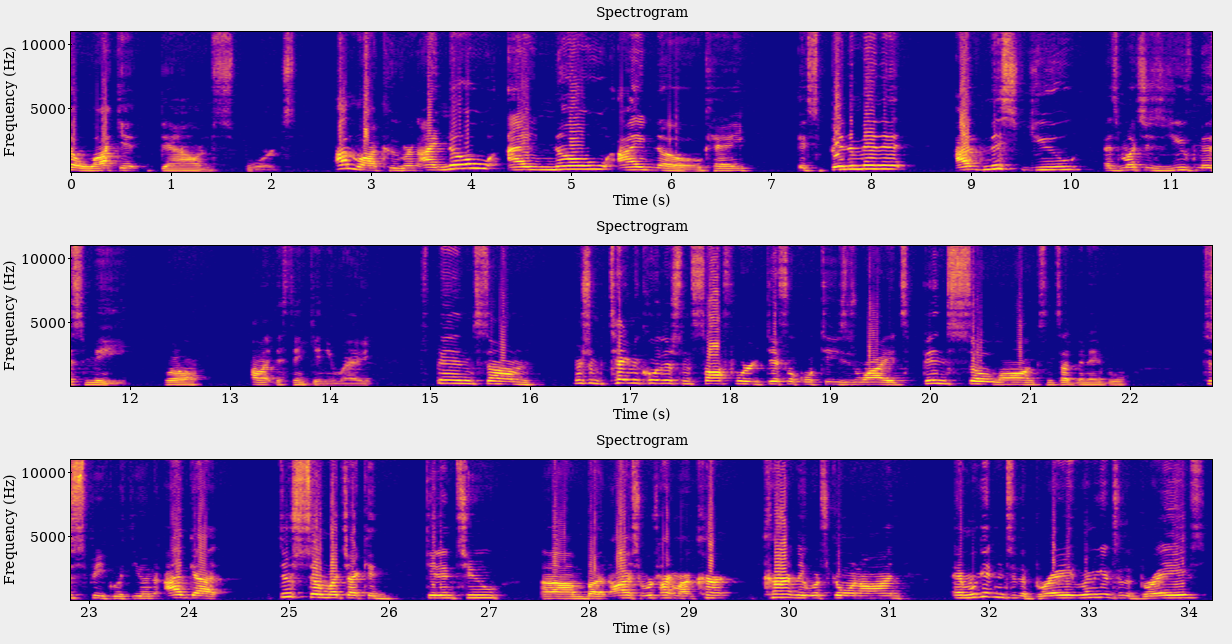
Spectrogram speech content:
To Locke It Down Sports. I'm Locke Hoover, and I know, I know, I know, okay? It's been a minute. I've missed you as much as you've missed me. Well, I like to think anyway. It's been some, there's some technical, there's some software difficulties, is why it's been so long since I've been able to speak with you. And I've got, there's so much I could get into, um, but obviously we're talking about current, currently what's going on, and we're getting into the Brave. We're gonna get into the Braves.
